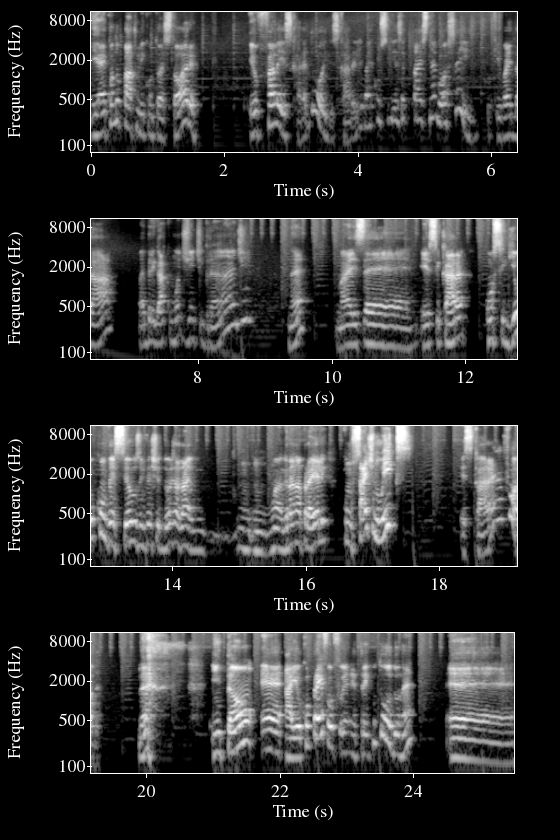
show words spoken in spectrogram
E aí, quando o Pato me contou a história, eu falei, esse cara é doido, esse cara ele vai conseguir executar esse negócio aí, porque vai dar, vai brigar com um monte de gente grande, né? Mas é, esse cara conseguiu convencer os investidores a dar um, um, uma grana para ele com um site no Wix. Esse cara é foda, né? Então, é, aí eu comprei, foi, entrei com tudo, né? É,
